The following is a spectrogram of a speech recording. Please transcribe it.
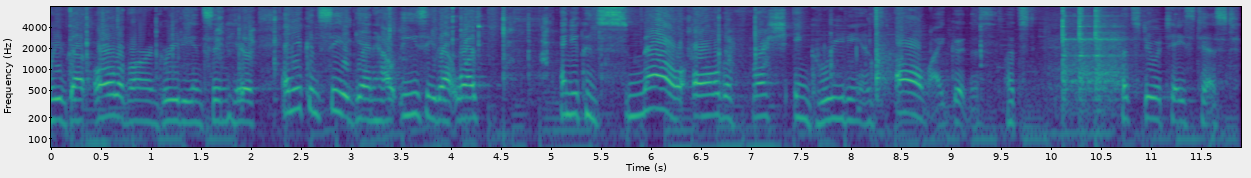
we've got all of our ingredients in here. And you can see again how easy that was. And you can smell all the fresh ingredients. Oh my goodness. Let's, let's do a taste test.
